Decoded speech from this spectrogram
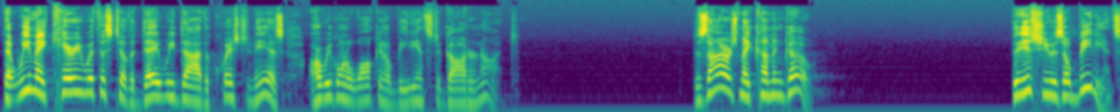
that we may carry with us till the day we die. The question is, are we going to walk in obedience to God or not? Desires may come and go. The issue is obedience.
